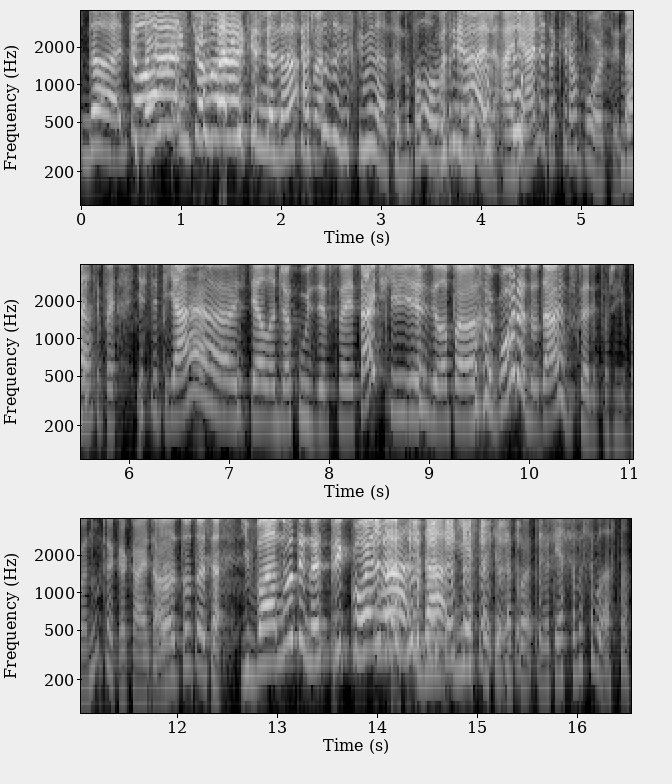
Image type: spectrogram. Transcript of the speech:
Да, типа Класс, им, им чувак! позволительно, да? Ну, типа, а что за дискриминация по половому вот признаку? реально, а реально так и работает, да? Типа, если бы я сделала джакузи в своей тачке ездила по городу, да, бы сказали, боже, ебанутая какая-то, а тут это, ебанутый, но это прикольно. Да, да, есть, кстати, такое. Вот я с тобой согласна.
